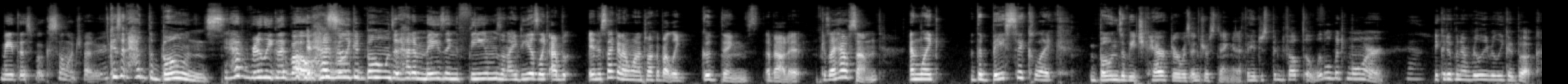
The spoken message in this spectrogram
made this book so much better. because it had the bones It had really good bones. it had really good bones it had amazing themes and ideas like i in a second i want to talk about like good things about it because i have some And like the basic like bones of each character was interesting, and if they had just been developed a little bit more, Yeah. it could have been a really really good book.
